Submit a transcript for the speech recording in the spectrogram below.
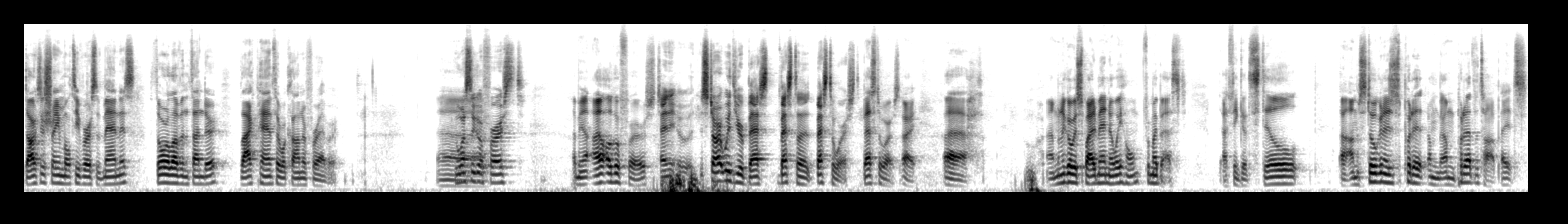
Doctor Strange Multiverse of Madness, Thor Love and Thunder, Black Panther Wakanda Forever. Who wants to go uh, first? I mean, I'll, I'll go first. And start with your best, best to best to worst. Best to worst. All right. Uh, ooh, I'm gonna go with Spider-Man: No Way Home for my best. I think it's still. Uh, I'm still gonna just put it. I'm, I'm put it at the top. It's.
